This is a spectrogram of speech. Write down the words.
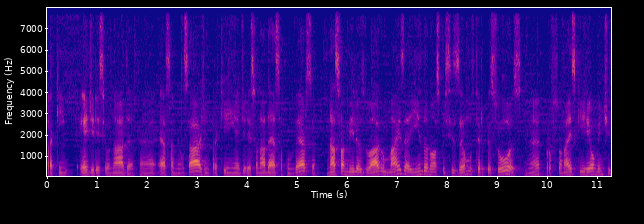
para quem é direcionada é, essa mensagem, para quem é direcionada essa conversa, nas famílias do agro, mais ainda nós precisamos ter pessoas, né, profissionais que realmente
